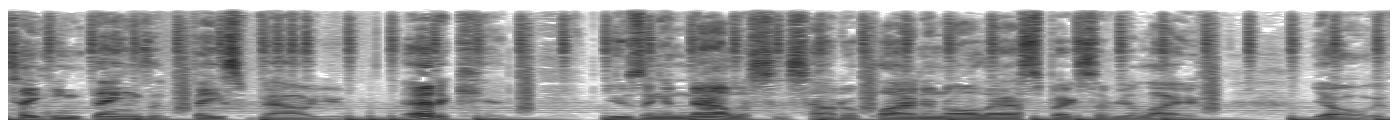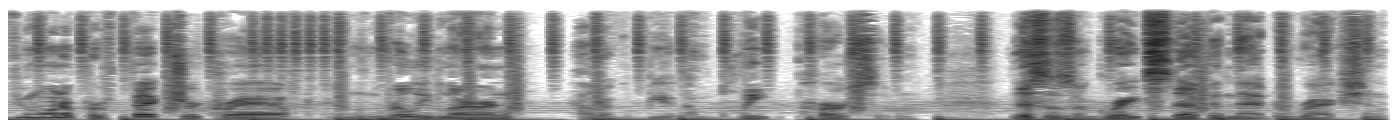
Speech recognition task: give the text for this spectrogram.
taking things at face value. Etiquette, using analysis, how to apply it in all aspects of your life. Yo, if you want to perfect your craft and really learn how to be a complete person, this is a great step in that direction.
